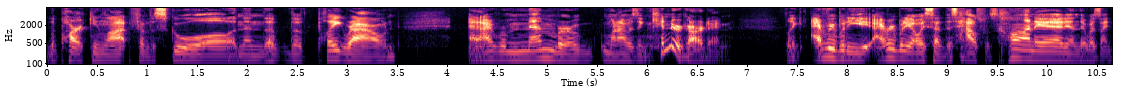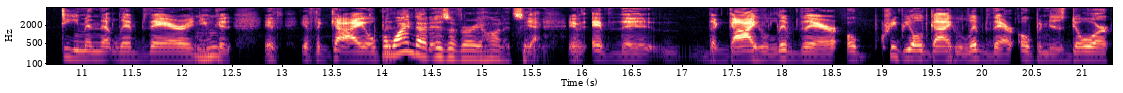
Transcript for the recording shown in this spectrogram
the parking lot for the school, and then the the playground. And I remember when I was in kindergarten, like everybody everybody always said this house was haunted, and there was a demon that lived there, and you Mhm. could if if the guy opened But Wyandotte is a very haunted city. yeah. If if the the guy who lived there, oh, creepy old guy who lived there, opened his door,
